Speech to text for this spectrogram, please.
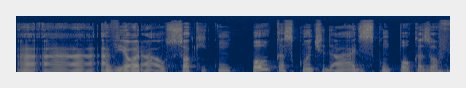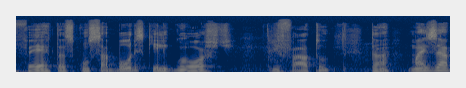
a, a, a via oral, só que com poucas quantidades, com poucas ofertas, com sabores que ele goste, de fato, tá? Mas a,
